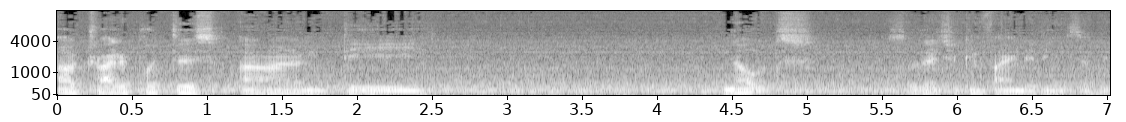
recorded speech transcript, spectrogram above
I'll try to put this on the notes so that you can find it easily.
